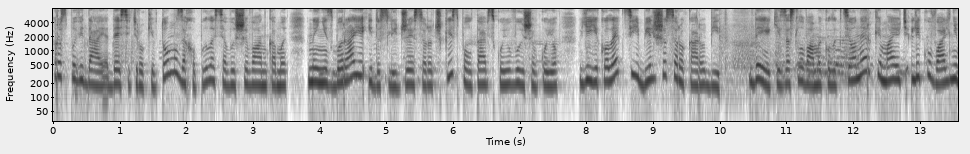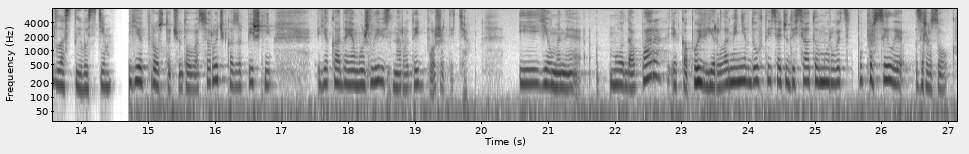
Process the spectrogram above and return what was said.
Розповідає, 10 років тому захопилася вишиванками. Нині збирає і досліджує сорочки з полтавською вишивкою. В її колекції більше 40 робіт. Деякі, за словами колекціонерки, мають лікувальні властивості. Є просто чудова сорочка з опішні, яка дає можливість народити Боже дитя. І є в мене молода пара, яка повірила мені в 2010 році. Попросили зразок,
